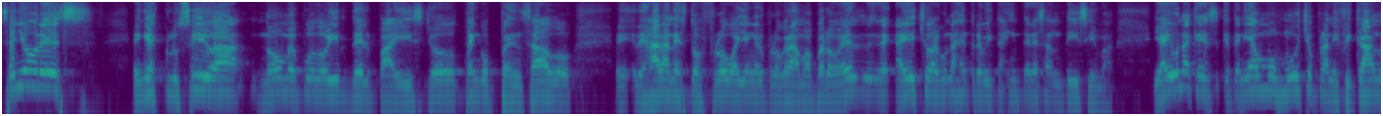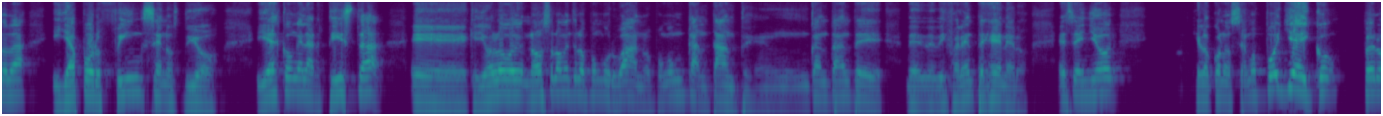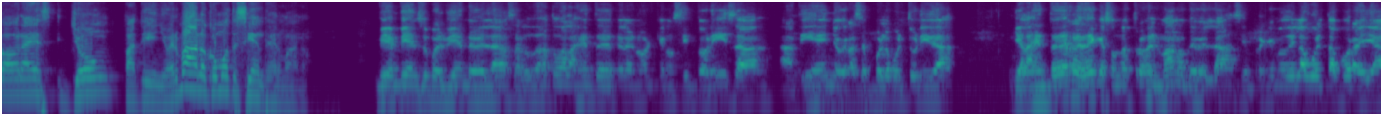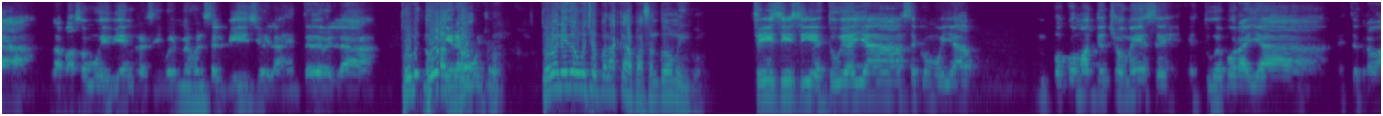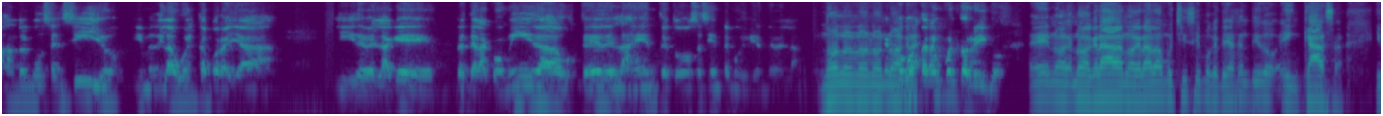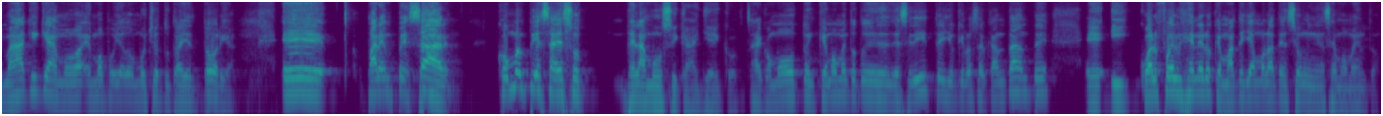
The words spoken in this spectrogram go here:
Señores, en exclusiva, no me puedo ir del país. Yo tengo pensado eh, dejar a Néstor Flow ahí en el programa, pero él eh, ha hecho algunas entrevistas interesantísimas. Y hay una que, teníamos mucho planificándola y ya por fin se nos dio. Y es con el artista eh, que yo no solamente lo pongo urbano, pongo un cantante, un cantante de, de diferentes géneros. El señor que lo conocemos por Jacob, pero ahora es John Patiño. Hermano, ¿cómo te sientes, hermano? Bien, bien, súper bien, de verdad. Saludos a toda la gente de Telenor que nos sintoniza, a ti, Genio, gracias por la oportunidad. Y a la gente de RD, que son nuestros hermanos, de verdad. Siempre que me doy la vuelta por allá, la paso muy bien, recibo el mejor servicio y la gente de verdad ¿Tú, nos quiere mucho. ¿Tú has venido mucho para acá, para Santo Domingo? Sí, sí, sí. Estuve allá hace como ya un poco más de ocho meses. Estuve por allá este, trabajando algún sencillo y me di la vuelta por allá. Y de verdad que desde la comida, ustedes, la gente, todo se siente muy bien, de verdad. No, no, no, no. Es no como estar en Puerto Rico. Eh, nos, agrada, nos agrada muchísimo que te hayas sentido en casa. Y más aquí que hemos, hemos apoyado mucho tu trayectoria. Eh, para empezar, ¿cómo empieza eso de la música, Jacob? O sea, ¿cómo, ¿en qué momento tú decidiste, yo quiero ser cantante? Eh, ¿Y cuál fue el género que más te llamó la atención en ese momento?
